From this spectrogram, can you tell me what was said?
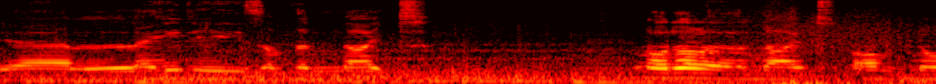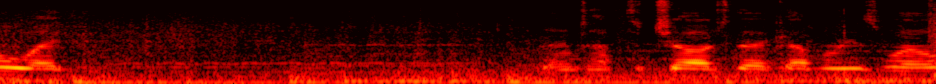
Yeah, ladies of the night. Not of the night, of Norway. Going to have to charge their cavalry as well.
